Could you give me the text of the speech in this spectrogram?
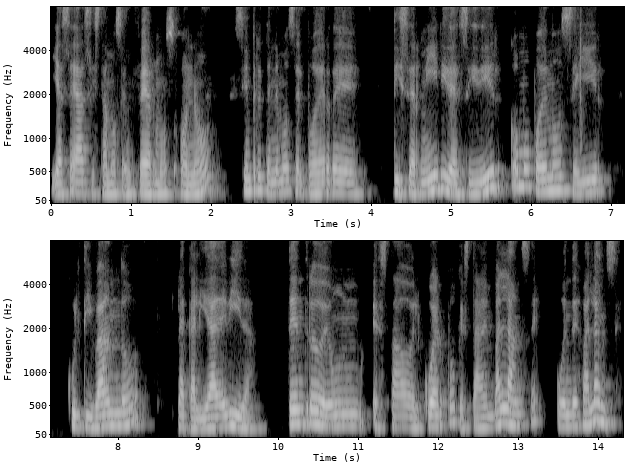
Ya sea si estamos enfermos o no, siempre tenemos el poder de discernir y decidir cómo podemos seguir cultivando la calidad de vida dentro de un estado del cuerpo que está en balance o en desbalance.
